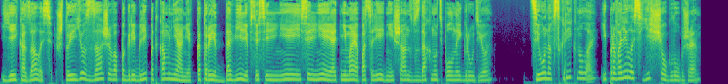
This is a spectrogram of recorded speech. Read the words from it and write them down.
Ей казалось, что ее заживо погребли под камнями, которые давили все сильнее и сильнее, отнимая последний шанс вздохнуть полной грудью. Тиона вскрикнула и провалилась еще глубже.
